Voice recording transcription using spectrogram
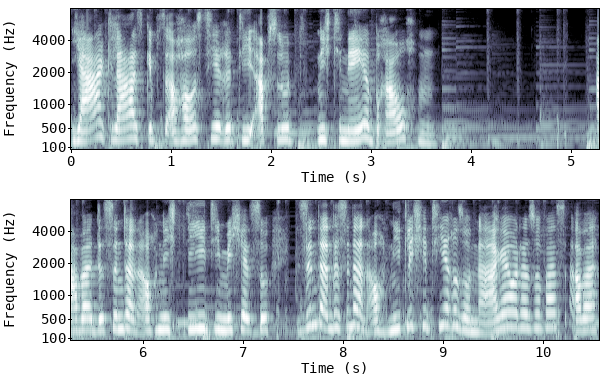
ja, klar, es gibt auch Haustiere, die absolut nicht die Nähe brauchen. Aber das sind dann auch nicht die, die mich jetzt so... Sind dann, das sind dann auch niedliche Tiere, so Nager oder sowas. Aber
